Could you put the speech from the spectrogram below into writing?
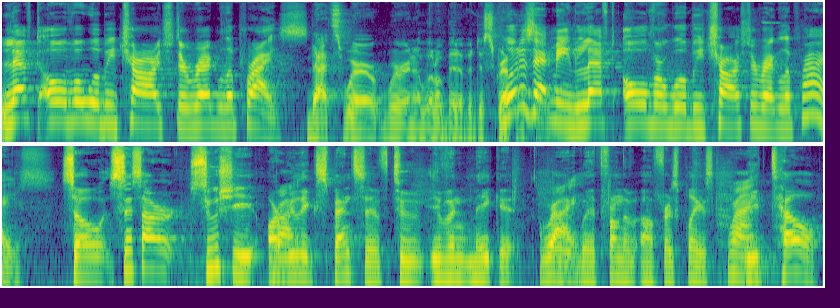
Leftover will be charged the regular price. That's where we're in a little bit of a discrepancy. What does that mean? Leftover will be charged the regular price. So since our sushi are Right. really expensive to even make it Right. with from the uh, first place, right. we tell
